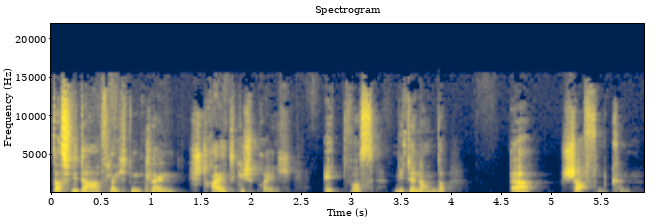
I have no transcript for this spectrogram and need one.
dass wir da vielleicht ein kleines Streitgespräch etwas miteinander erschaffen können.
